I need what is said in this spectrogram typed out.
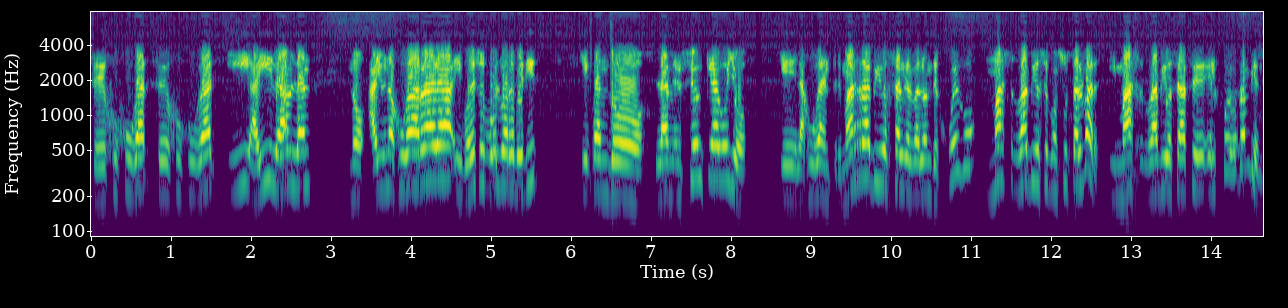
se dejó jugar, se dejó jugar y ahí le hablan, no, hay una jugada rara y por eso vuelvo a repetir que cuando la mención que hago yo, que la jugada entre más rápido salga el balón de juego, más rápido se consulta el VAR y más rápido se hace el juego también.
